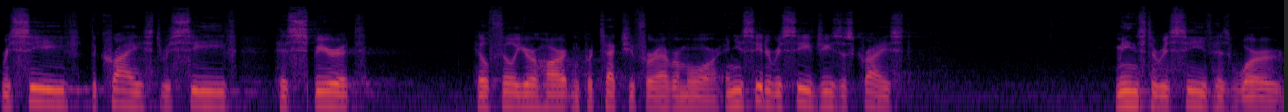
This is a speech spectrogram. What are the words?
Receive the Christ, receive His Spirit. He'll fill your heart and protect you forevermore. And you see, to receive Jesus Christ means to receive His Word.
